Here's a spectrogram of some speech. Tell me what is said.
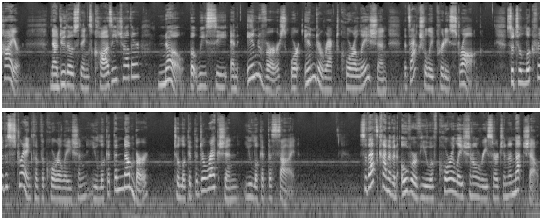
higher. Now, do those things cause each other? No, but we see an inverse or indirect correlation that's actually pretty strong. So, to look for the strength of the correlation, you look at the number. To look at the direction, you look at the sign. So, that's kind of an overview of correlational research in a nutshell.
